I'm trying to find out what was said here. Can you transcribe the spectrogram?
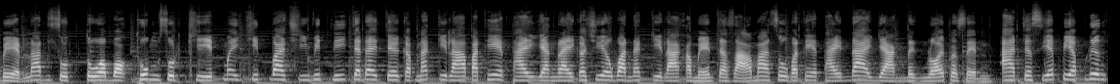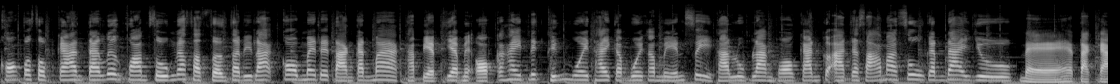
เบนลั่นสุดตัวบอกทุ่มสุดขีด ไม่คิดว่าชีวิตนี้จะได้เจอกับนักกีฬาประเทศไทยอย่างไรก็เชื่อว่านักกีฬาเขมรจะสามารถสู้ประเทศไทยได้อย่าง 100%อาจจะเสียเปรียบเรื่องของประสบการณ์ แต่เรื่องความสูงและสัดส่วนสรีระก็ไม่ได้ต่างกันมาก ถ้าเปรียบเทียบไม่ออกก็ให้นึกถึงมวยไทยกับมวยเขมรสิถ้ารูปร่างพอกันก็อาจจะสามารถสู้กันได้อยู่แหมตะกะ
